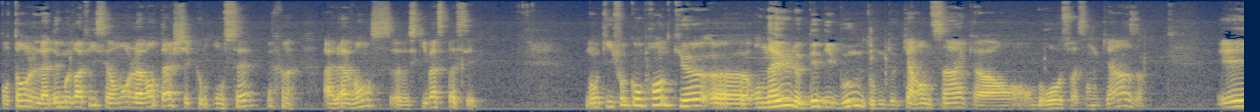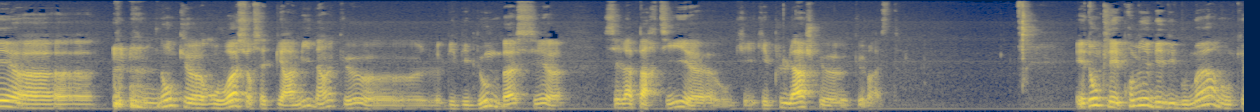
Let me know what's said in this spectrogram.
pourtant, la démographie, c'est vraiment l'avantage, c'est qu'on sait à l'avance ce qui va se passer. Donc il faut comprendre que on a eu le baby boom, donc de 45 à en gros 75, et euh, donc, euh, on voit sur cette pyramide hein, que euh, le baby boom, bah, c'est la partie qui est, plus large que, le reste. Et donc, les premiers baby boomers, donc,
